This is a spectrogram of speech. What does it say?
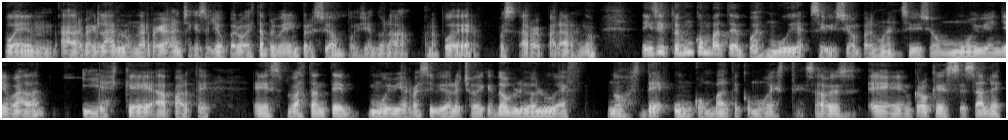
Pueden arreglarlo, una revancha, qué sé yo, pero esta primera impresión, pues ya no la van a poder, pues, a reparar, ¿no? E insisto, es un combate, pues, muy de exhibición, pero es una exhibición muy bien llevada y es que, aparte, es bastante muy bien recibido el hecho de que WWF nos dé un combate como este, ¿sabes? Eh, creo que se sale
